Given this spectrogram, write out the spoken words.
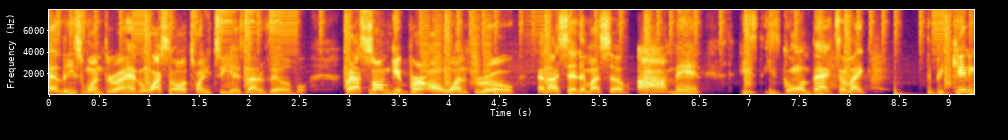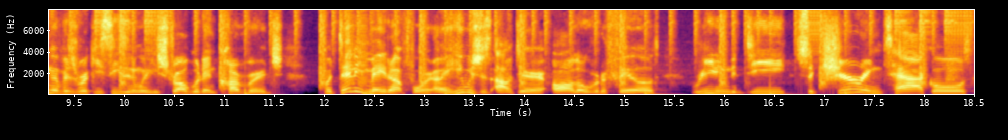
at least one throw. I haven't watched the all 22 yet; it's not available. But I saw him get burnt on one throw, and I said to myself, "Ah, man, he's he's going back to like the beginning of his rookie season where he struggled in coverage, but then he made up for it. I mean, he was just out there all over the field, reading the D, securing tackles.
